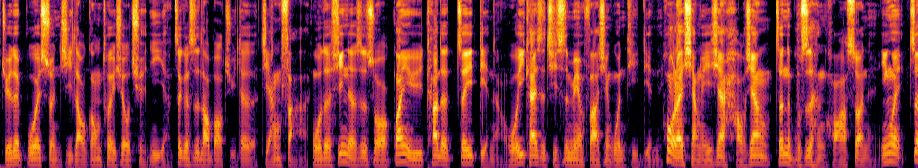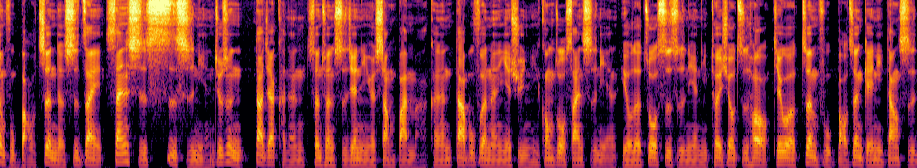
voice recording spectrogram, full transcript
绝对不会损及劳工退休权益啊！这个是劳保局的讲法。我的心得是说，关于他的这一点啊，我一开始其实没有发现问题点，后来想了一下，好像真的不是很划算的，因为政府保证的是在三十四十年，就是大家可能生存时间你会上班嘛，可能大部分人也许你工作三十年，有的做四十年，你退休之后，结果政府保证给你当时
